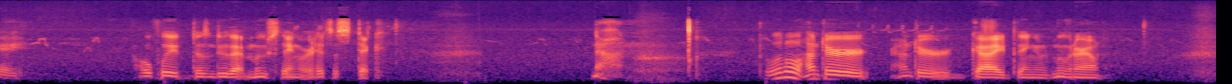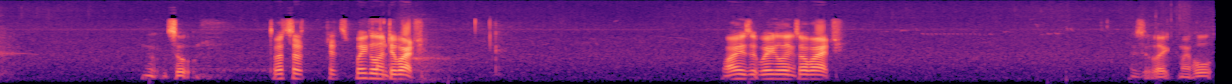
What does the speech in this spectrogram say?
Okay. Hopefully it doesn't do that moose thing where it hits a stick. No. The little hunter hunter guide thing is moving around. So, what's the, it's wiggling too much. Why is it wiggling so much? Is it like my whole,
